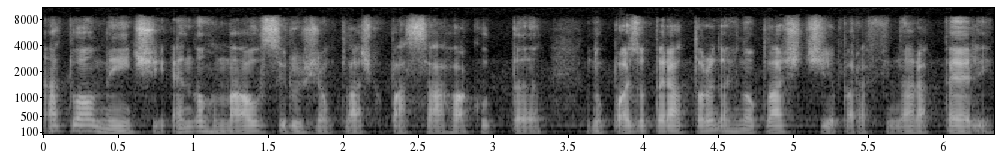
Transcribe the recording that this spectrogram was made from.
Atualmente, é normal o cirurgião plástico passar Roacutan no pós-operatório da rinoplastia para afinar a pele?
